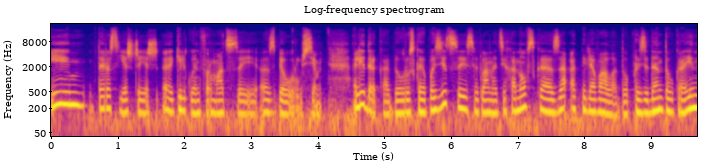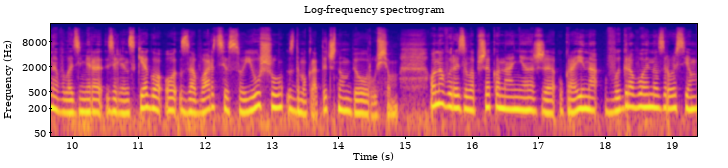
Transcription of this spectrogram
I teraz jeszcze, jeszcze kilku informacji z Białorusi. Liderka białoruskiej opozycji Svetlana Tichanowska zaapelowała do prezydenta Ukrainy Władimira Zielenskiego o zawarcie sojuszu z demokratyczną Białorusią. Ona wyraziła przekonanie, że Ukraina wygra wojnę z Rosją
